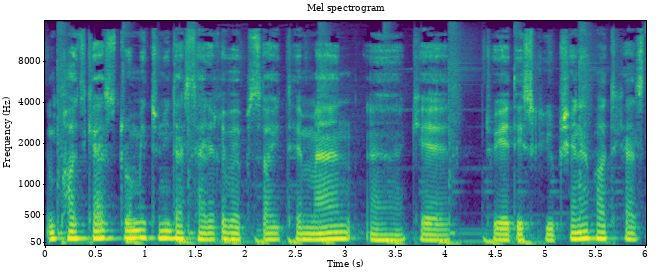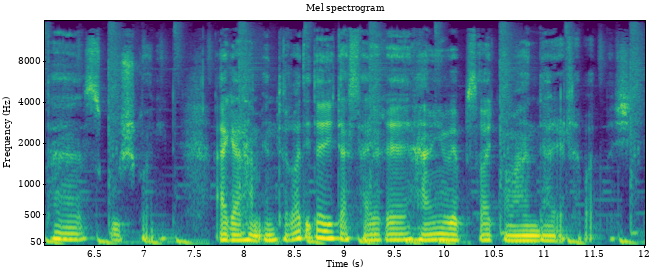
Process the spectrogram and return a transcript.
این پادکست رو می‌تونید از طریق وبسایت من که توی description پادکست هست گوش کنید. اگر هم انتقادی دارید از طریق همین وبسایت با من در ارتباط باشید.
